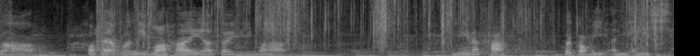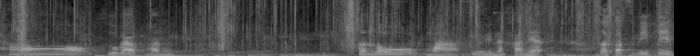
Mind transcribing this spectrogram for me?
ซ่าเขาแถมวันนี้มาให้อะใจดีมาก นี่นะคะ แล้วก็มีอันนี้อันนี้ชอบคือแบบมันสโลว์มากเลยนะคะเนี่ย แล้วก็จะมีเป็น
